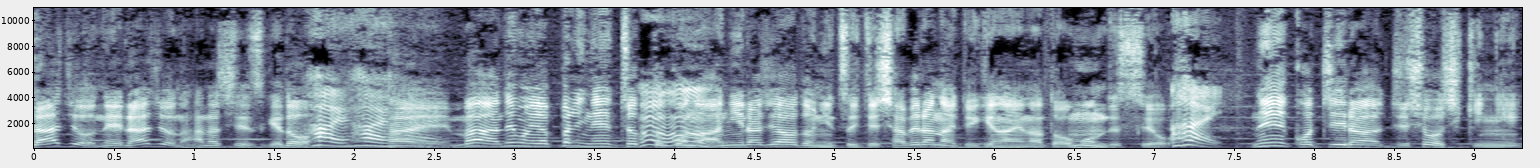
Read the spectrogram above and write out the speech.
ラジオね、ラジオの話ですけど。はいはいはいはい。まあでもやっぱりね、ちょっとこのアニラジアワードについて喋らないといけないなと思うんですよ。はい。ね、こちら、授賞式に、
